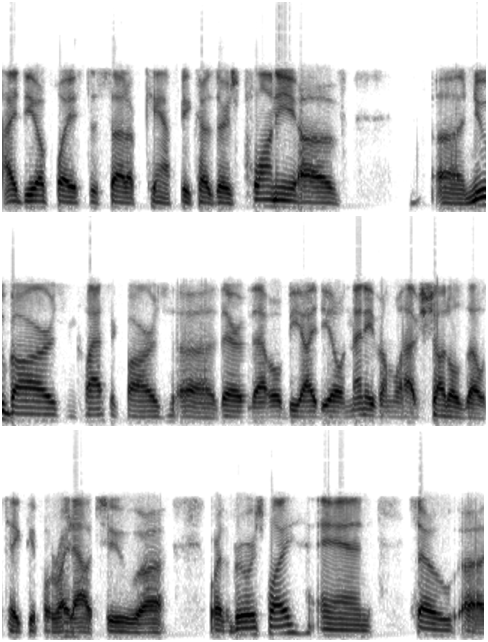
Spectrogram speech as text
ideal place to set up camp because there's plenty of uh, new bars and classic bars uh, there that will be ideal. And many of them will have shuttles that will take people right out to uh, where the Brewers play. And so uh,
